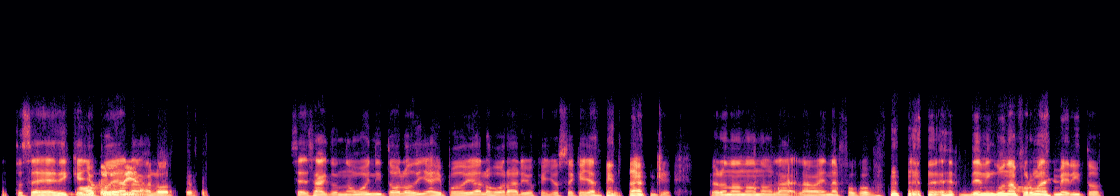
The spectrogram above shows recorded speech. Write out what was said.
Entonces, es de que No yo puedo ir a, a los... Sí, exacto, no voy ni todos los días y puedo ir a los horarios que yo sé que ya no hay tranque. Pero no, no, no, la, la vaina es foco. De ninguna forma desmerito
